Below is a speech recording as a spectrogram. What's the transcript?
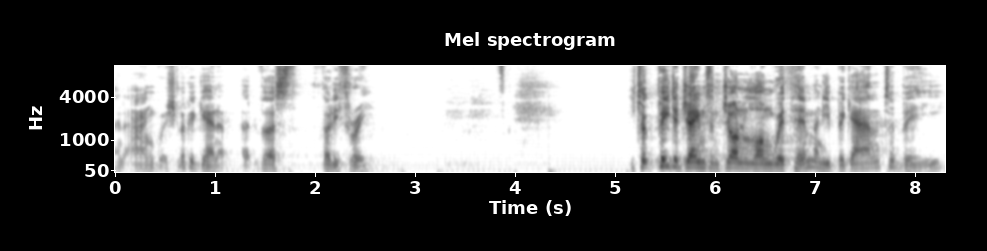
and anguish. Look again at, at verse 33. He took Peter, James, and John along with him, and he began to be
